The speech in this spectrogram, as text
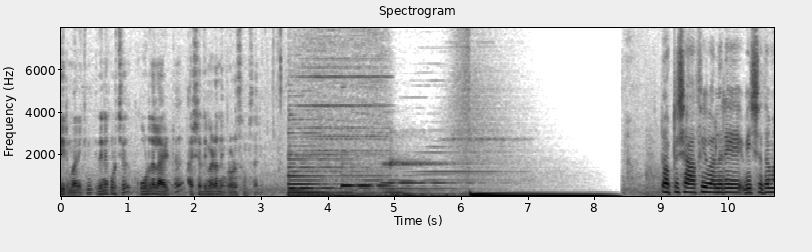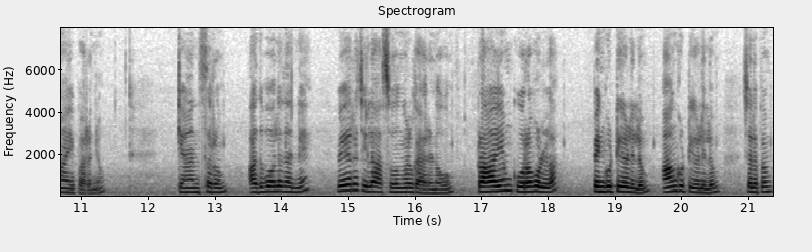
തീരുമാനിക്കും. ഇതിനെക്കുറിച്ച് കൂടുതലായിട്ട് അശ്വതി മേഡം നിങ്ങളോട് സംസാരിക്കും. ഡോക്ടർ ഷാഫി വളരെ വിശദമായി പറഞ്ഞു. ക്യാൻസറും അതുപോലെ തന്നെ വേറെ ചില അസുഖങ്ങൾ കാരണവും പ്രായം കുറവുള്ള പെൺകുട്ടികളിലും ആൺകുട്ടികളിലും ചിലപ്പം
